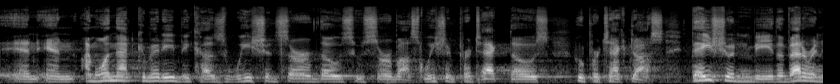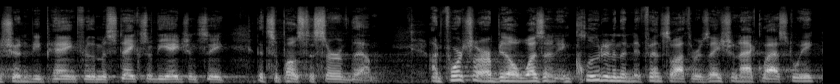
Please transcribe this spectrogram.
and, and I'm on that committee because we should serve those who serve us. We should protect those who protect us. They shouldn't be, the veterans shouldn't be paying for the mistakes of the agency that's supposed to serve them. Unfortunately, our bill wasn't included in the Defense Authorization Act last week,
